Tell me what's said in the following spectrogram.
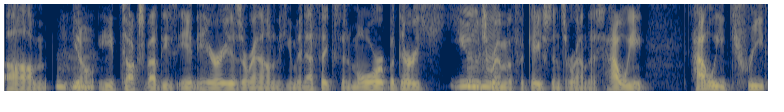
Um, mm-hmm. You know, he talks about these areas around human ethics and more, but there are huge mm-hmm. ramifications around this. How we how we treat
